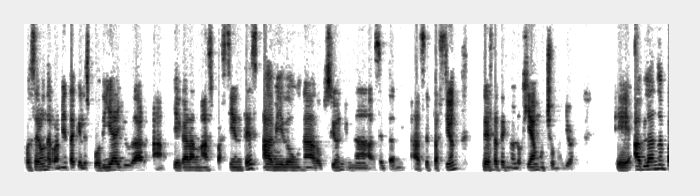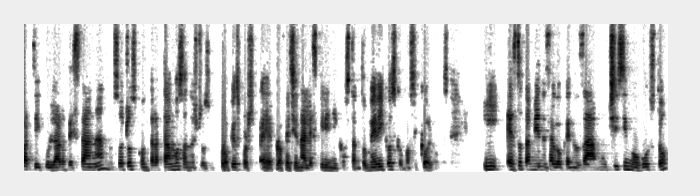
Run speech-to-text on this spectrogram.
pues era una herramienta que les podía ayudar a llegar a más pacientes. Ha habido una adopción y una aceptación de esta tecnología mucho mayor. Eh, hablando en particular de Sana, nosotros contratamos a nuestros propios eh, profesionales clínicos, tanto médicos como psicólogos. Y esto también es algo que nos da muchísimo gusto,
